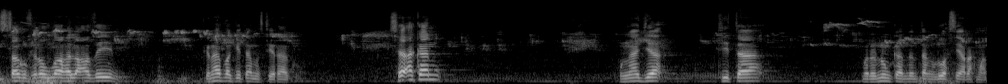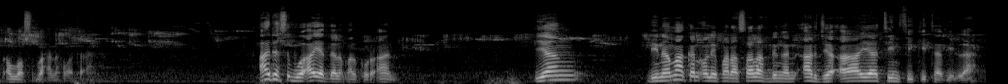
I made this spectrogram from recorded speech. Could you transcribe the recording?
Astaghfirullahal azim. Kenapa kita mesti ragu? Saya akan mengajak kita merenungkan tentang luasnya rahmat Allah Subhanahu wa taala. Ada sebuah ayat dalam Al-Quran yang dinamakan oleh para salaf dengan arja ayatin fi kitabillah.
